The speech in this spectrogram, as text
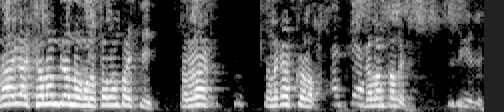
যাই যাই সালাম দিলাম বলো সালাম পাইছি। তাহলে রাখ তাহলে কাজ করো। আচ্ছা। গেলাম তাহলে। ঠিক আছে।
